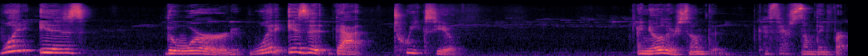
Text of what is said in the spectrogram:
What is the word? What is it that tweaks you? I know there's something because there's something for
